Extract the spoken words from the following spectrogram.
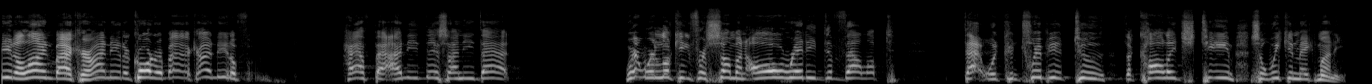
I need a linebacker. I need a quarterback. I need a halfback. I need this. I need that. We're, we're looking for someone already developed that would contribute to the college team so we can make money.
